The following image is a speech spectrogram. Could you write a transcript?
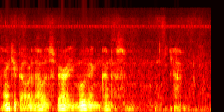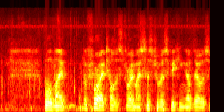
Thank you, Bella. That was very moving. Goodness. Well, my before I tell the story my sister was speaking of, there was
